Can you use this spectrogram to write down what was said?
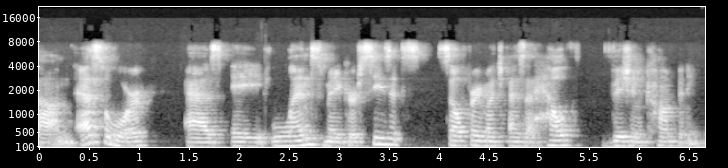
um, Essilor, as a lens maker, sees itself very much as a health vision company.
